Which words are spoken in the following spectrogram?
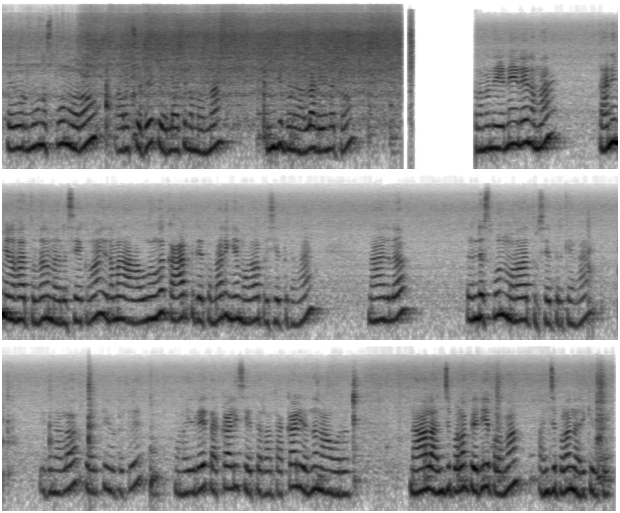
இப்போ இது ஒரு மூணு ஸ்பூன் வரும். அரைச்சது. இப்போ எல்லாத்தையும் நம்ம ஒன்றா இஞ்சி பூண்டு நல்லா வேகட்டும். நம்ம இந்த எண்ணெயிலே நம்ம தனி மிளகாத்தூள் தான் நம்ம இதில் சேர்க்குறோம். இது நம்ம அவங்கவுங்க காரத்துக்கு ஏற்ற மாதிரி இங்கே மிளகா அப்படி சேர்த்துக்கோங்க. நான் இதில் ரெண்டு ஸ்பூன் மிளகாத்தூள் சேர்த்துருக்கேங்க. இது நல்லா பெரட்டி விட்டுட்டு நம்ம இதிலே தக்காளி சேர்த்துடலாம். தக்காளி வந்து நான் ஒரு நாலு அஞ்சு பழம் பெரிய பழமாக அஞ்சு பழம் நறுக்கியிருக்கேன்.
